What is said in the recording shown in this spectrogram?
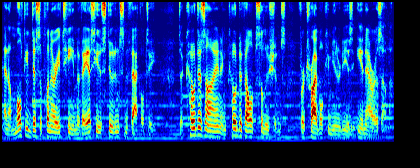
and a multidisciplinary team of ASU students and faculty to co-design and co-develop solutions for tribal communities in Arizona.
